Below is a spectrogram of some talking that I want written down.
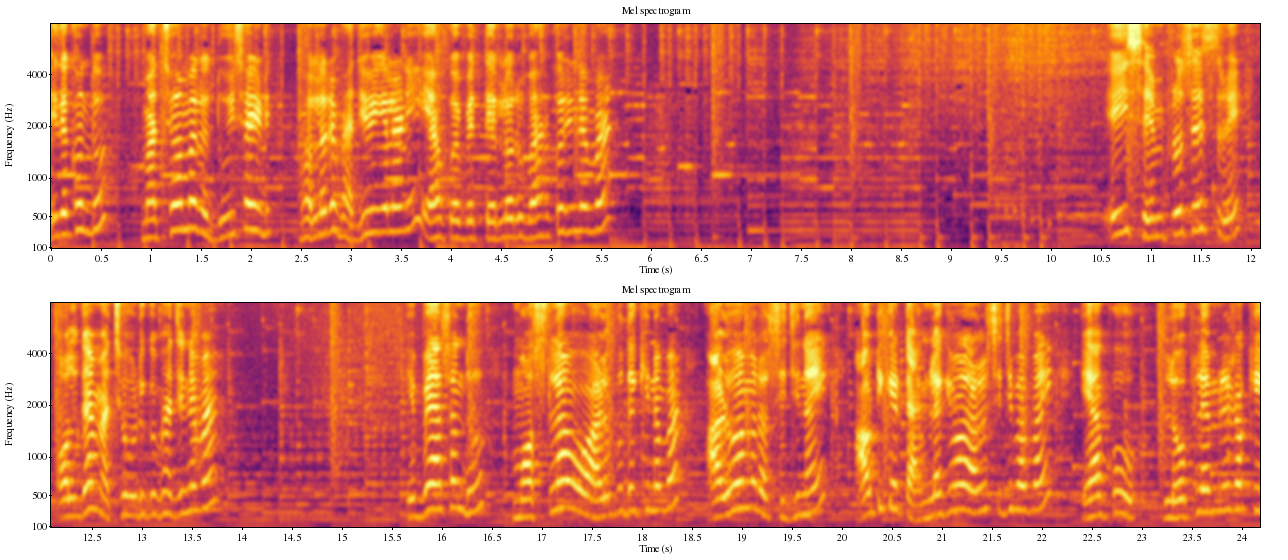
ଏଇ ଦେଖନ୍ତୁ ମାଛ ଆମର ଦୁଇ ସାଇଡ଼ ଭଲରେ ଭାଜି ହୋଇଗଲାଣି ଏହାକୁ ଏବେ ତେଲରୁ ବାହାର କରି ନେବା। ଏଇ ସେମ୍ ପ୍ରୋସେସରେ ଅଲଗା ମାଛ ଗୁଡ଼ିକୁ ଭାଜି ନେବା। ଏବେ ଆସନ୍ତୁ ମସଲା ଓ ଆଳୁକୁ ଦେଖିନେବା ଆଳୁ ଆମର ସିଝି ନାହିଁ। ଆଉ ଟିକେ ଟାଇମ୍ ଲାଗିବ ଆଳୁ ସିଝିବା ପାଇଁ। ଏହାକୁ ଲୋ ଫ୍ଲେମ୍ରେ ରଖି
